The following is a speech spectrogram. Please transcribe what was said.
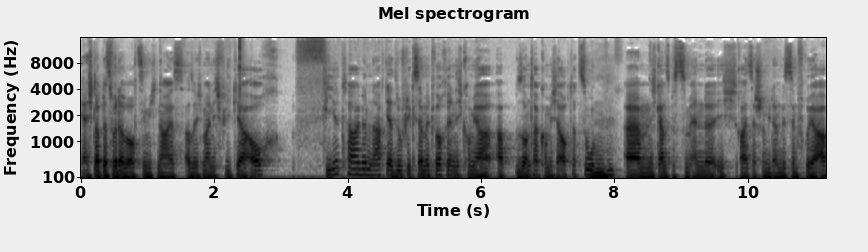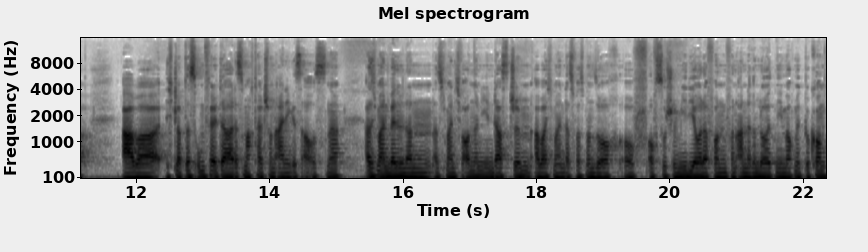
ja ich glaube, das wird aber auch ziemlich nice. Also ich meine, ich fliege ja auch vier Tage nach. Also du fliegst ja Mittwoch hin, ich komme ja ab Sonntag komme ich ja auch dazu. Mhm. Ähm, nicht ganz bis zum Ende. Ich reise ja schon wieder ein bisschen früher ab. Aber ich glaube, das Umfeld da, das macht halt schon einiges aus. Ne? Also ich meine, wenn du dann, also ich meine, ich war auch noch nie in das Gym, aber ich meine, das, was man so auch auf, auf Social Media oder von, von anderen Leuten eben auch mitbekommt,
